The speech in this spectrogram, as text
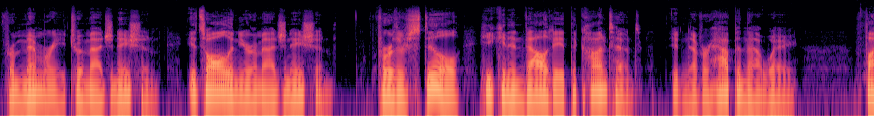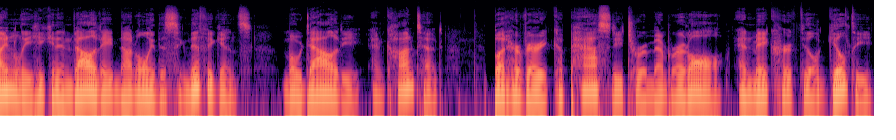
from memory to imagination. It's all in your imagination. Further still, he can invalidate the content. It never happened that way. Finally, he can invalidate not only the significance, modality, and content, but her very capacity to remember it all and make her feel guilty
